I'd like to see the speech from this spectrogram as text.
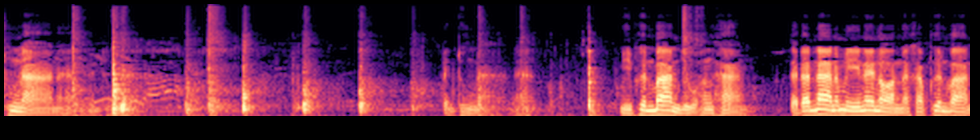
ทุ่งนานะฮะเป็นทุ่งนาเป็นทุ่งนานะฮะมีเพื่อนบ้านอยู่ห่างๆแต่ด้านหน้านั้นมีแน่นอนนะครับ เพื่อนบ้าน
